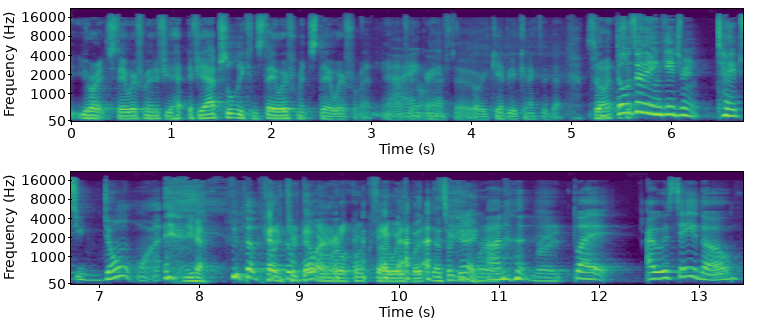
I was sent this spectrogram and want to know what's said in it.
you're right. Stay away from it. If you ha- if you absolutely can stay away from it, stay away from it. You Yeah, know, if I you don't agree. have to, or you can't be connected to that. So, those are the engagement types you don't want. yeah. the- kind of the took that one real quick sideways, but that's okay. Right. right. But I would say though,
